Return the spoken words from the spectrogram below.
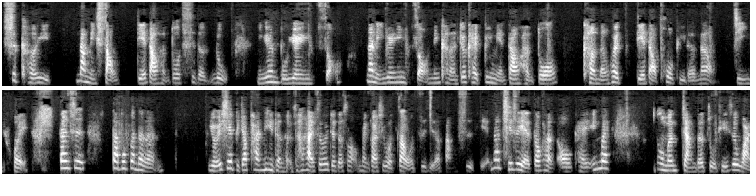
是可以让你少跌倒很多次的路，你愿不愿意走？那你愿意走，你可能就可以避免到很多可能会跌倒破皮的那种机会。但是大部分的人。有一些比较叛逆的人，他还是会觉得说没关系，我照我自己的方式点。那其实也都很 OK，因为我们讲的主题是完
